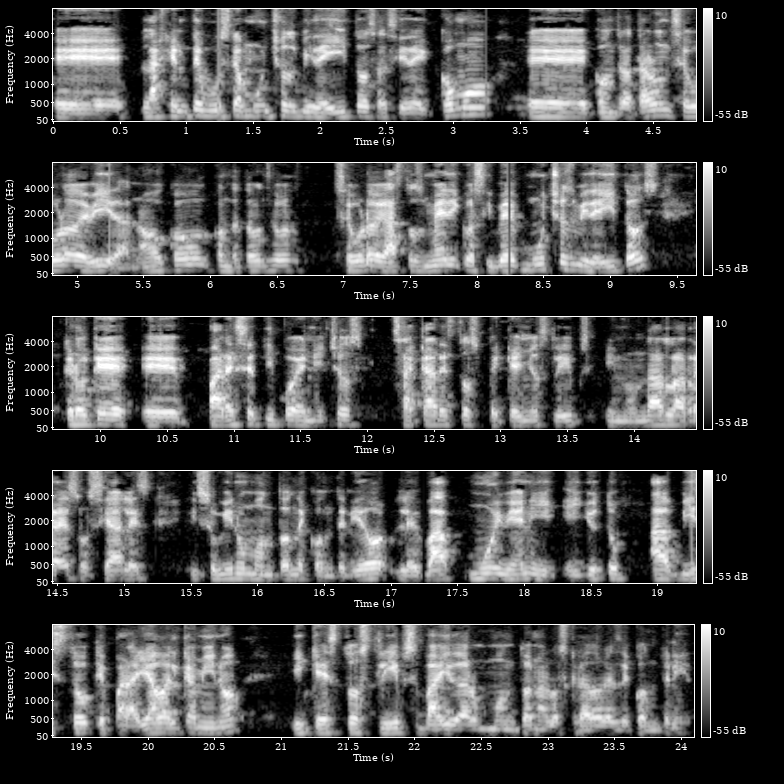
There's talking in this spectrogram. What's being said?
eh, la gente busca muchos videitos así de cómo contratar un seguro de vida, ¿no? Cómo contratar un seguro, seguro de gastos médicos y ve muchos videitos, creo que eh, para ese tipo de nichos sacar estos pequeños clips, inundar las redes sociales y subir un montón de contenido le va muy bien y, YouTube ha visto que para allá va el camino y que estos clips va a ayudar un montón a los creadores de contenido.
